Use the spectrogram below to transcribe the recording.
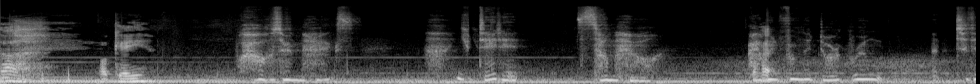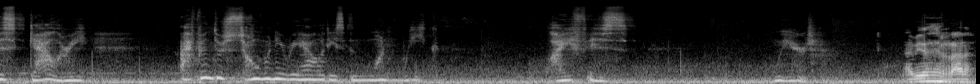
Ah, ok. Wowzer, Max. You did it. Somehow. I went from the dark room uh, to this gallery. I've been through so many realities in one week. Life is. weird. La vida es rara.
